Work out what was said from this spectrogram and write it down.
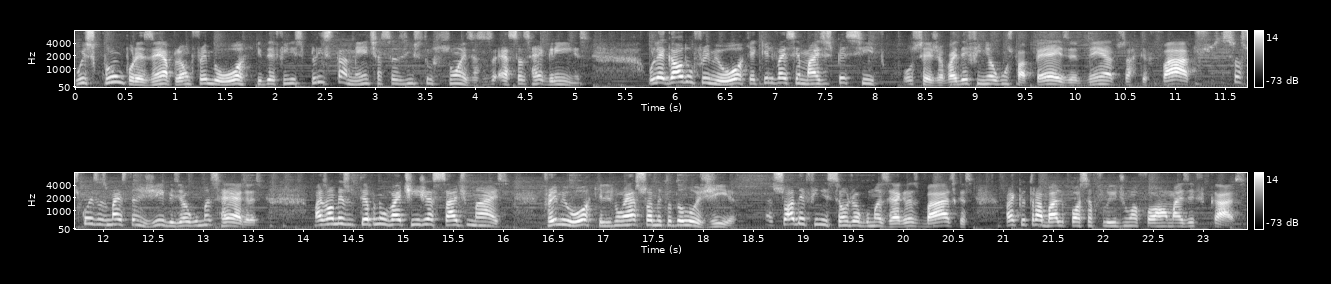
O Scrum, por exemplo, é um framework que define explicitamente essas instruções, essas, essas regrinhas. O legal de um framework é que ele vai ser mais específico, ou seja, vai definir alguns papéis, eventos, artefatos, essas coisas mais tangíveis e algumas regras, mas ao mesmo tempo não vai te engessar demais. Framework ele não é só metodologia, é só a definição de algumas regras básicas para que o trabalho possa fluir de uma forma mais eficaz.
